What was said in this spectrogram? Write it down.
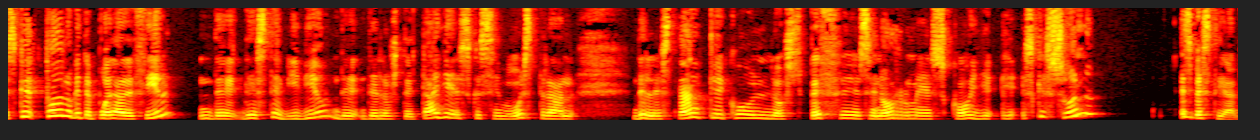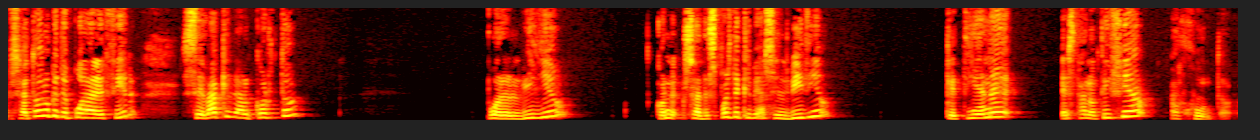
es que todo lo que te pueda decir de, este vídeo, de, los detalles que se muestran del estanque con los peces enormes, eh, es que son, es bestial. O sea, todo lo que te pueda decir se va a quedar corto por el vídeo, o sea, después de que veas el vídeo que tiene esta noticia adjunto.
